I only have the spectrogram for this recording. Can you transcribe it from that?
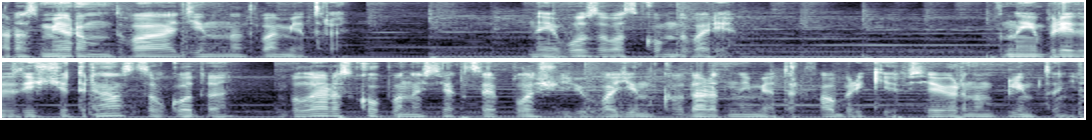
размером 2,1 на 2 метра на его заводском дворе. В ноябре 2013 года была раскопана секция площадью в 1 квадратный метр фабрики в Северном Плимптоне,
